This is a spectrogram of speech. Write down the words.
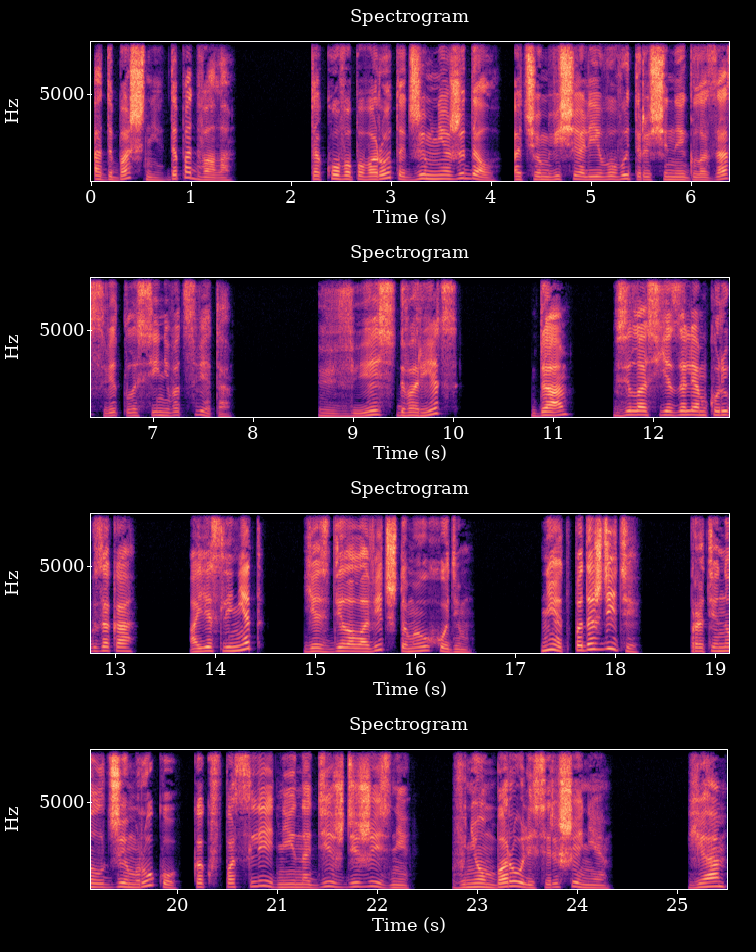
от башни до подвала». Такого поворота Джим не ожидал, о чем вещали его вытаращенные глаза светло-синего цвета. «Весь дворец?» «Да», — взялась я за лямку рюкзака. «А если нет?» Я сделала вид, что мы уходим. «Нет, подождите!» Протянул Джим руку, как в последней надежде жизни. В нем боролись решения. «Я...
